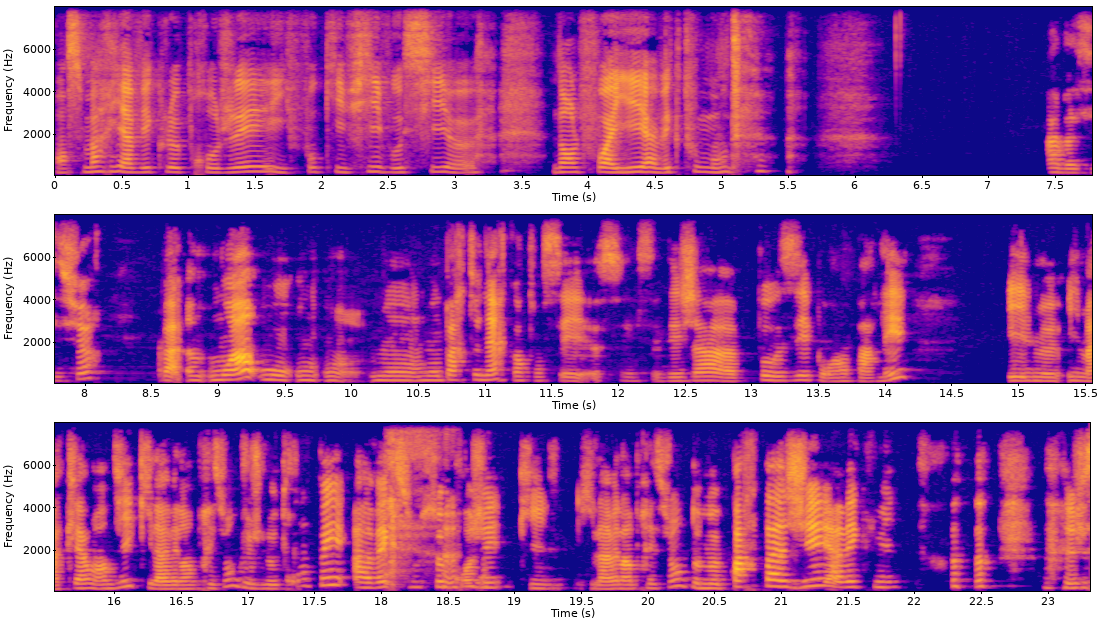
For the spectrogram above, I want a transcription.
On se marie avec le projet, il faut qu'ils vivent aussi dans le foyer avec tout le monde. ah bah c'est sûr. Bah, euh, moi, mon, mon, partenaire, quand on s'est déjà posé pour en parler, il me, il m'a clairement dit qu'il avait l'impression que je le trompais avec ce, projet, qu'il avait l'impression de me partager avec lui.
